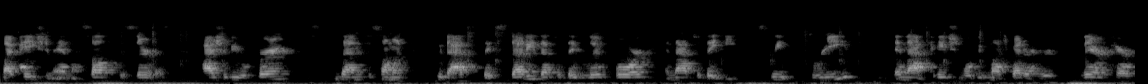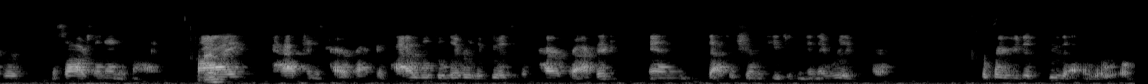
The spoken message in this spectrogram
my patient and myself a disservice. I should be referring them to someone who that's what they study, that's what they live for, and that's what they eat, sleep, breathe, and that patient will be much better under their care for massage than under mine. My passion is chiropractic. I will deliver the goods of chiropractic, and that's what Sherman teaches me, and they really prepare prepare you to do that in real world.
